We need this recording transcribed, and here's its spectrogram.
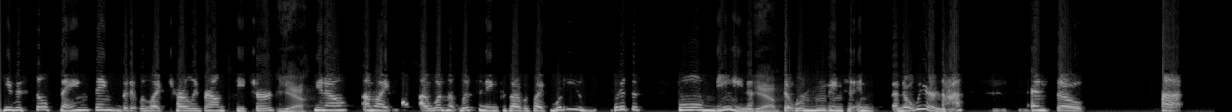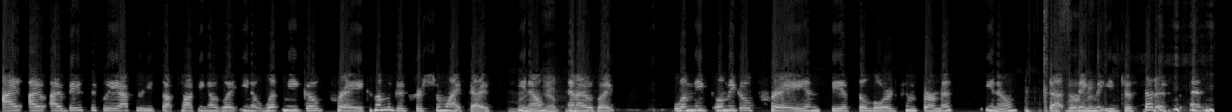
he was still saying things, but it was like Charlie Brown's teacher. Yeah, You know, I'm like, I wasn't listening because I was like, "What do you? what is this fool mean?" yeah. that we're moving to Indiana. No, we are not. And so uh, I, I, I basically, after he stopped talking, I was like, you know, let me go pray because I'm a good Christian wife, guys, you know? Yep, and I was like, let me, let me go pray and see if the Lord confirmeth, you know, that Confirm thing it. that you just said us. And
